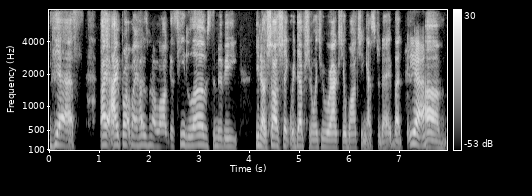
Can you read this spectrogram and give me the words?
Yes. I, I brought my husband along because he loves the movie, you know, Shawshank Redemption, which we were actually watching yesterday. But yeah. um,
